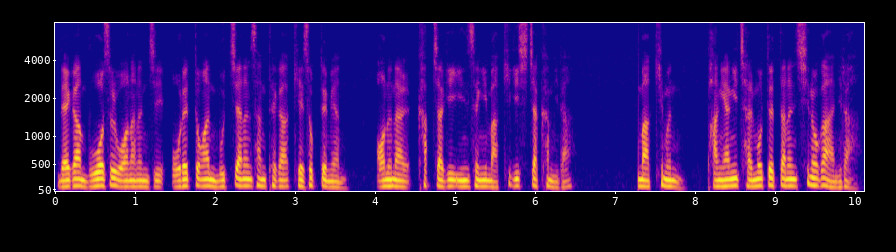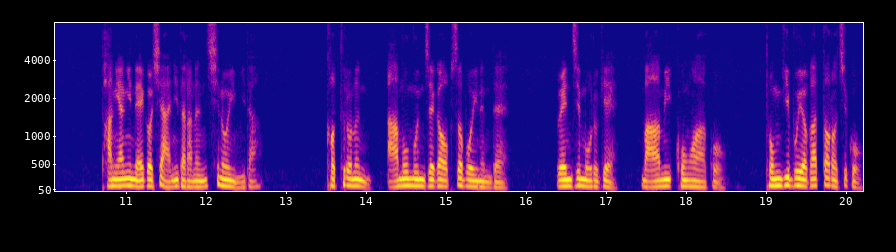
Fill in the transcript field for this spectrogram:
내가 무엇을 원하는지 오랫동안 묻지 않은 상태가 계속되면 어느 날 갑자기 인생이 막히기 시작합니다. 막힘은 방향이 잘못됐다는 신호가 아니라 방향이 내 것이 아니다라는 신호입니다. 겉으로는 아무 문제가 없어 보이는데 왠지 모르게 마음이 공허하고 동기부여가 떨어지고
